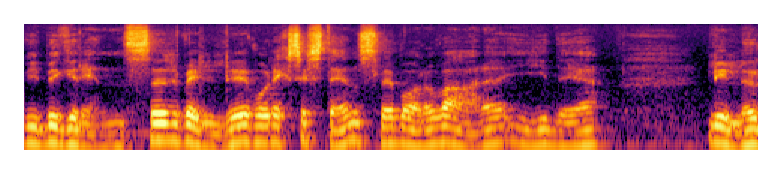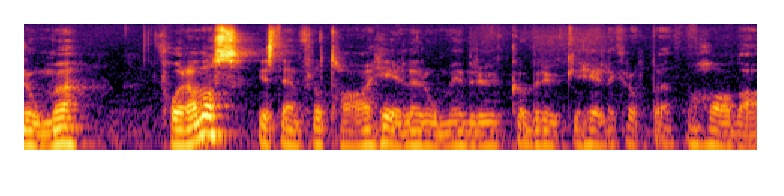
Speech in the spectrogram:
vi begrenser veldig vår eksistens ved bare å være i det lille rommet foran oss, istedenfor å ta hele rommet i bruk og bruke hele kroppen. Og ha da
